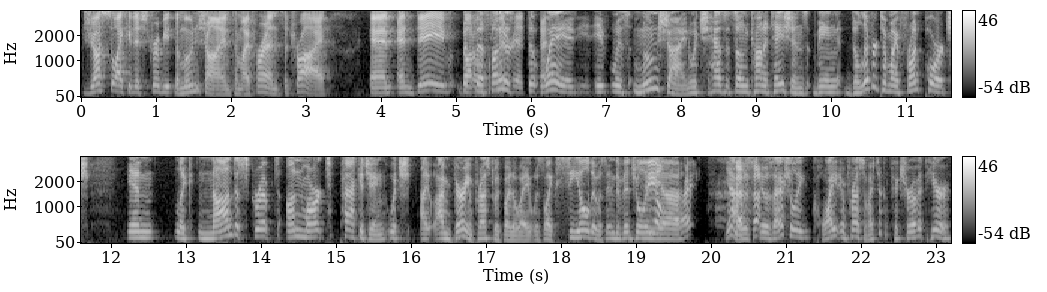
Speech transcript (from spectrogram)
just so I could distribute the moonshine to my friends to try. And and Dave But it the funniest the way it, it was moonshine, which has its own connotations, being delivered to my front porch in like nondescript, unmarked packaging, which I, I'm very impressed with. By the way, it was like sealed. It was individually. Sealed, uh, right? yeah, it was. It was actually quite impressive. I took a picture of it. Here,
